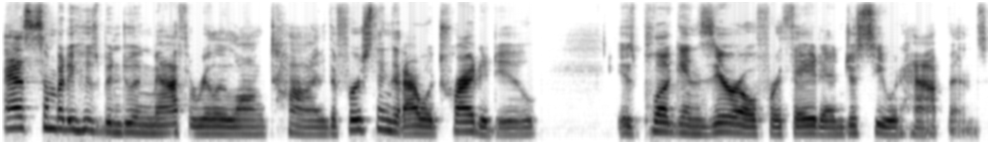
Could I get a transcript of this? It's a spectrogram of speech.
as somebody who's been doing math a really long time, the first thing that I would try to do is plug in zero for theta and just see what happens.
